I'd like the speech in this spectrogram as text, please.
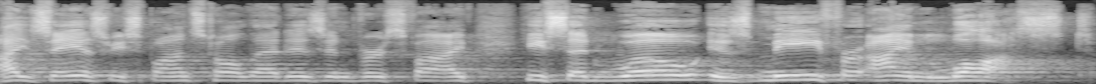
Isaiah's response to all that is in verse 5? He said, Woe is me, for I am lost.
